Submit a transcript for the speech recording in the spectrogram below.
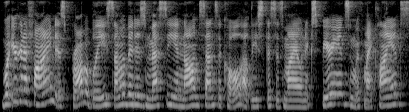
What you're going to find is probably some of it is messy and nonsensical, at least this is my own experience and with my clients,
